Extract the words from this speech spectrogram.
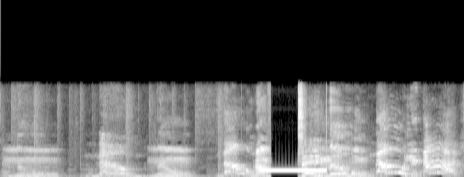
não, não, não. não! I'm saying no! No, you're not!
